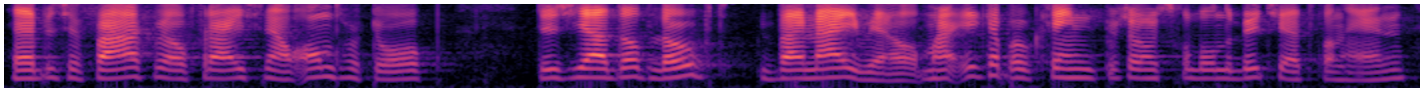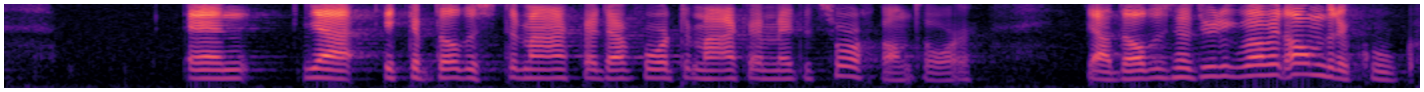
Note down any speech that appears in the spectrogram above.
hebben ze vaak wel vrij snel antwoord op. Dus ja, dat loopt bij mij wel. Maar ik heb ook geen persoonsgebonden budget van hen. En ja, ik heb dat dus te maken, daarvoor te maken met het zorgkantoor. Ja, dat is natuurlijk wel weer andere koek.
